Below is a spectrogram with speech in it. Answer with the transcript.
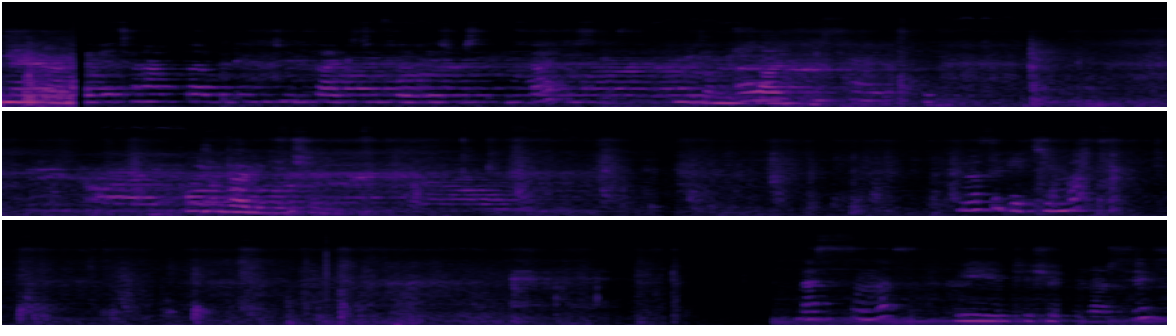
Merhaba. Geçen hafta bugün için bir saat için sözleşmiştik. Müsait misiniz? Buyurun müsaitiz. Buyurun böyle geçin. Geçeyim ben? Nasılsınız? İyiyim teşekkürler siz.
